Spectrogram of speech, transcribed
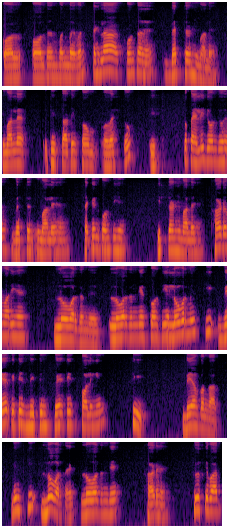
call all them one by one पहला कौन सा है western Himalaya Himalaya it is starting from west to east तो पहली जोन जो है वेस्टर्न हिमालय है सेकंड कौन सी है ईस्टर्न हिमालय है थर्ड हमारी है लोअर गंगेज लोअर गंगेज कौन सी है? लोअर मीन्स की where it is meeting where it is falling in sea bay of Bengal means की lower side lower Ganges third है. फिर उसके बाद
